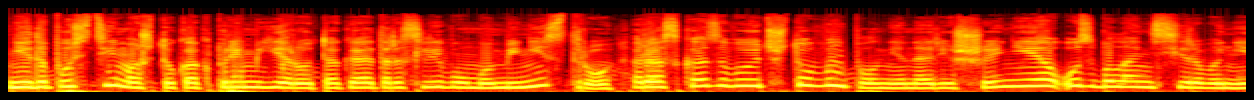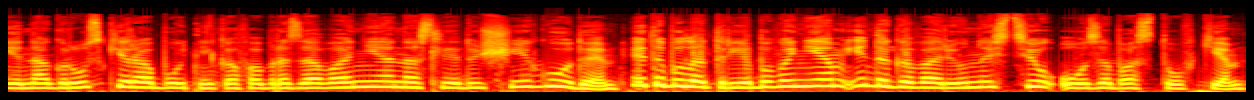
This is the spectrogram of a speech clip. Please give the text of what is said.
Недопустимо, что как премьеру, так и отраслевому министру рассказывают, что выполнено решение о сбалансировании нагрузки работников образования на следующие годы. Это было требованием и договоренностью о забастовке.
